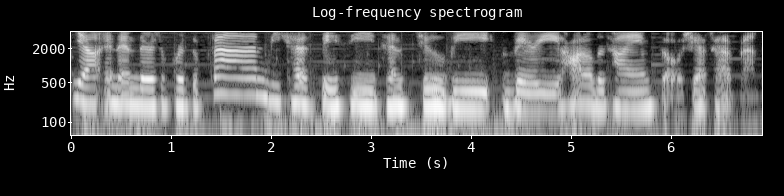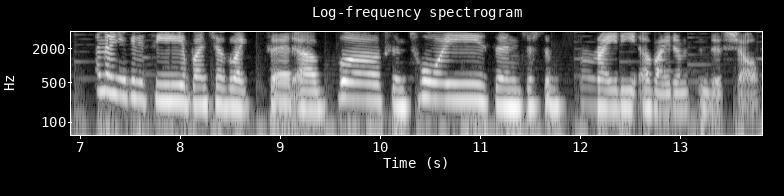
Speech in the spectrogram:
yeah, and then there's of course the fan because Stacy tends to be very hot all the time, so she has to have a fan. And then you're gonna see a bunch of like said uh, books and toys and just a variety of items in this shelf.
